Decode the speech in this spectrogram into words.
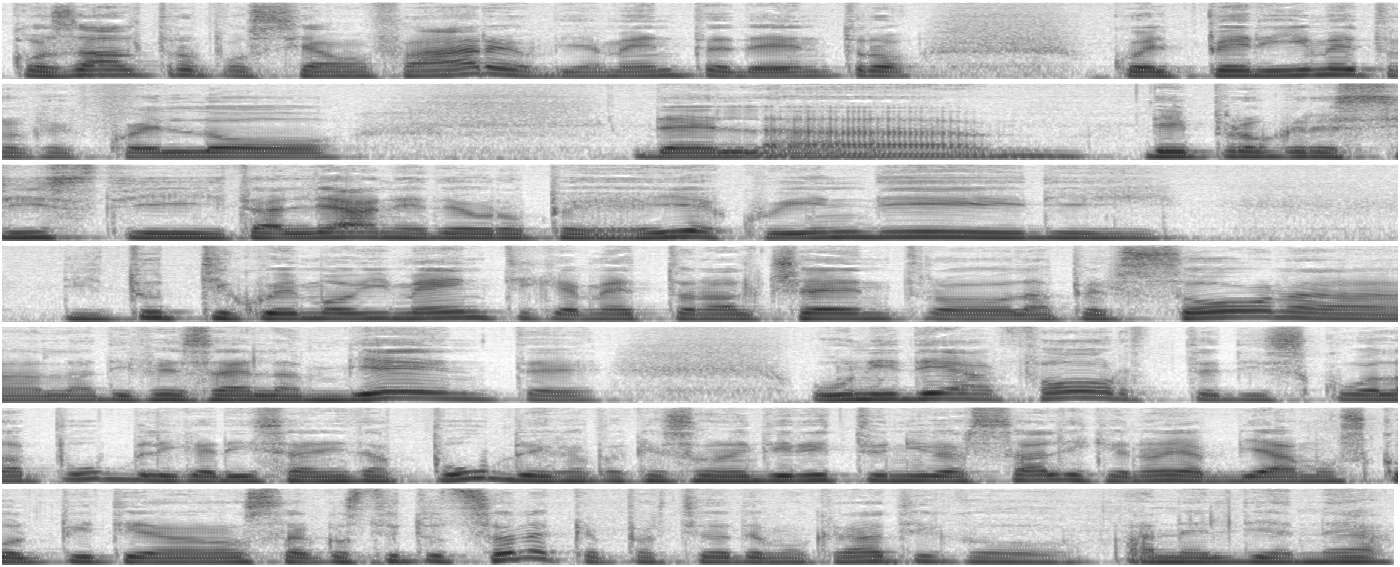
cos'altro possiamo fare, ovviamente dentro quel perimetro che è quello del, dei progressisti italiani ed europei e quindi di, di tutti quei movimenti che mettono al centro la persona, la difesa dell'ambiente, un'idea forte di scuola pubblica, di sanità pubblica, perché sono i diritti universali che noi abbiamo scolpiti nella nostra Costituzione e che il Partito Democratico ha nel DNA.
